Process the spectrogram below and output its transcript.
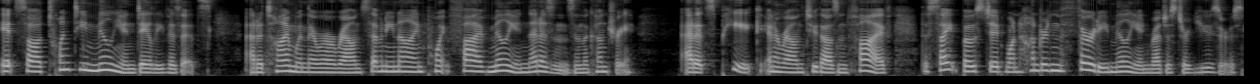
it saw 20 million daily visits, at a time when there were around 79.5 million netizens in the country. At its peak, in around 2005, the site boasted 130 million registered users.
